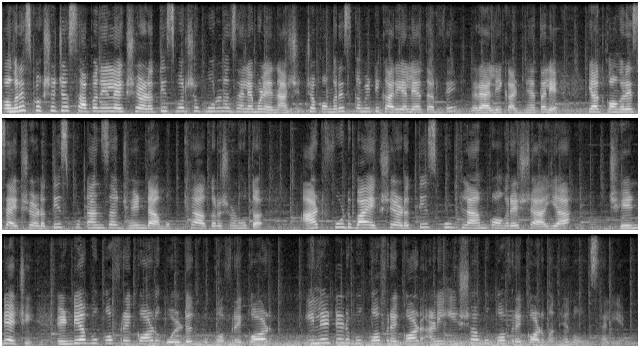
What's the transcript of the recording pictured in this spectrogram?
काँग्रेस पक्षाच्या स्थापनेला एकशे अडतीस वर्ष पूर्ण झाल्यामुळे नाशिकच्या काँग्रेस कमिटी कार्यालयातर्फे रॅली काढण्यात आली आहे. यात काँग्रेसचा एकशे अडतीस फुटांचा झेंडा मुख्य आकर्षण होतं. आठ फूट बाय एकशे अडतीस फूट लांब काँग्रेसच्या या झेंड्याची India book of record golden book of record इलेटेड बुक ऑफ रेकॉर्ड आणि ईशा बुक ऑफ रेकॉर्डमध्ये नोंद झाली आहे.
